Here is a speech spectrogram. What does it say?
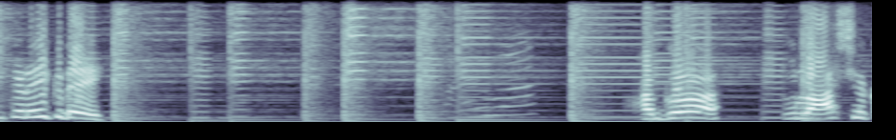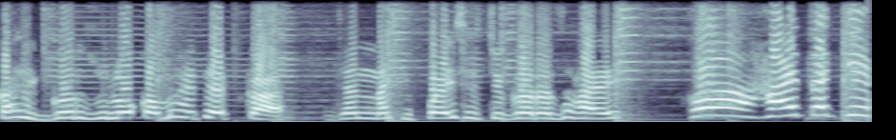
इकडे इकडे. अगं तुला असे काही गरजू लोक माहीत आहेत का? ज्यांना की पैशाची गरज आहे. हो हाय की.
